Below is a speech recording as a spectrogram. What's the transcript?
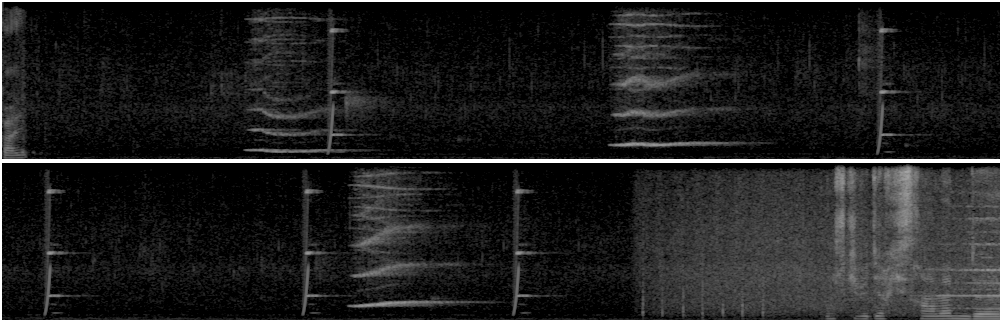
Failles. ce qui veut dire qu'il sera à même de,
